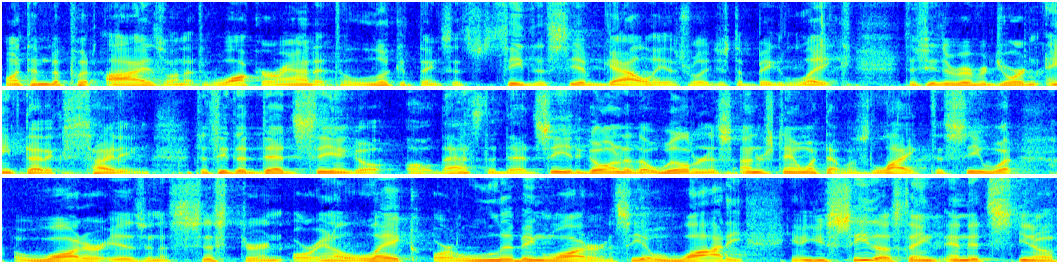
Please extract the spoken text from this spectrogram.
I want them to put eyes on it, to walk around it, to look at things, to see the Sea of Galilee is really just a big lake. To see the River Jordan ain't that exciting. To see the Dead Sea and go, oh, that's the Dead Sea. To go into the wilderness, understand what that was like. To see what water is in a cistern or in a lake or living water. To see a wadi. You know, you see those things and it's, you know,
